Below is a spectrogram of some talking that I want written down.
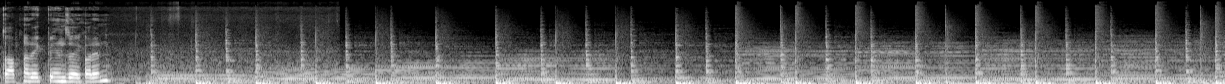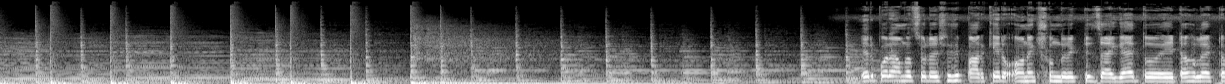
তো আপনারা একটু এনজয় করেন। এরপরে আমরা চলে এসেছি পার্কের অনেক সুন্দর একটি জায়গায়। তো এটা হলো একটা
